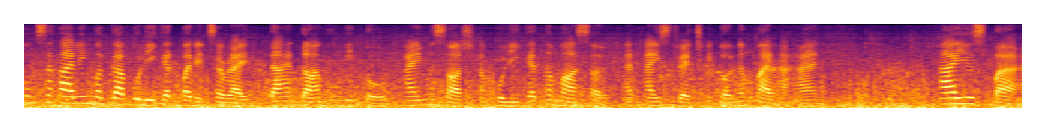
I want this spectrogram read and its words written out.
Kung sakaling magkapulikat pa rin sa ride, dahan-dahang huminto, eye massage ang pulikat na muscle, at eye stretch ito ng marahan. Ayos ba?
